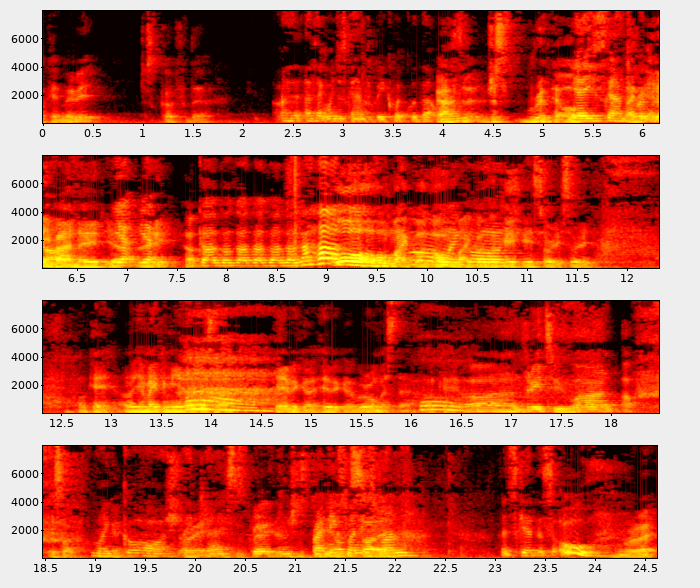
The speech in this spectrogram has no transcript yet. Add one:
Okay, maybe just go for the. I, I think we're just gonna have to be quick with that have one. to just rip it off. Yeah, you're just gonna have to like rip any it off. band-aid. Yeah. yeah, yeah. ready? Up. Go, go, go, go, go, go, go. Oh my god! Oh Oh, my my god! Okay, okay. Sorry, sorry. Okay, oh, you're making me nervous now. Here we go. Here we go. We're almost there. Okay. One, three, two, one. Up. It's off. Oh my okay. gosh. Right, Okay. This is great. Let me just Right, next one, next one. Let's get this. Oh, All right.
